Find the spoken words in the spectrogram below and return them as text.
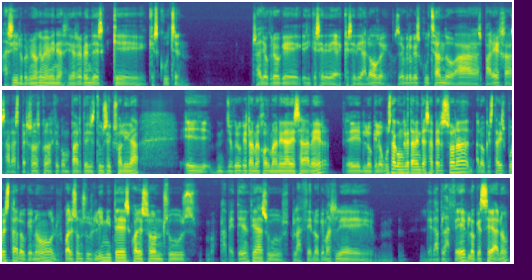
así, lo primero que me viene así de repente es que, que escuchen. O sea, yo creo que, y que, se, que se dialogue. O sea, yo creo que escuchando a las parejas, a las personas con las que compartes tu sexualidad, eh, yo creo que es la mejor manera de saber eh, lo que le gusta concretamente a esa persona, a lo que está dispuesta, a lo que no, cuáles son sus límites, cuáles son sus apetencias, sus placer, lo que más le, le da placer, lo que sea, ¿no?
